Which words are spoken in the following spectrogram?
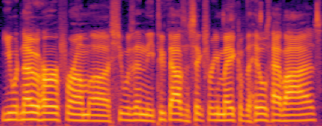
You would know her from uh, she was in the 2006 remake of The Hills Have Eyes.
